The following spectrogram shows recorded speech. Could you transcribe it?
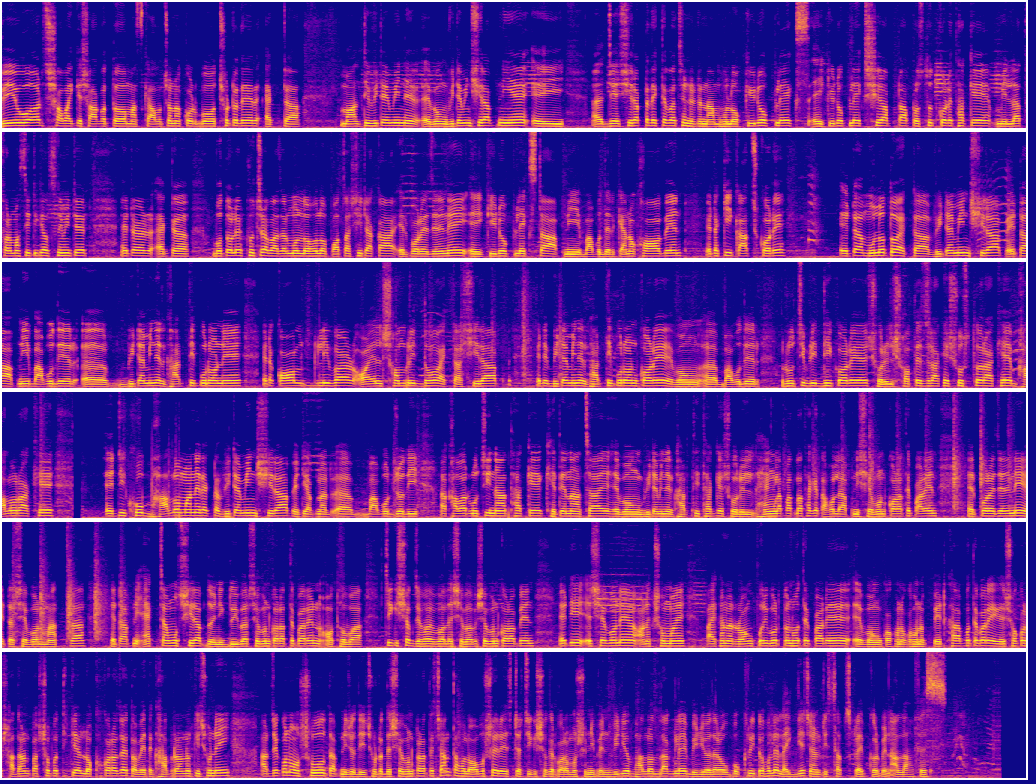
Viewers সবাইকে স্বাগতম। আজকে আলোচনা করব ছোটদের একটা মাল্টিভিটামিন এবং ভিটামিন সিরাপ নিয়ে। এই যে সিরাপটা দেখতে পাচ্ছেন, এটার নাম হলো কিডোপ্লেক্স এই কিডোপ্লেক্স সিরাপটা প্রস্তুত করে থাকে মিল্লাত ফার্মাসিউটিক্যালস লিমিটেড এটার একটা বোতলের খুচরা বাজার মূল্য হলো পঁচাশি টাকা। এরপরে জেনে নেই, এই কিডোপ্লেক্সটা আপনি বাবুদের কেন খাওয়াবেন? এটা কি কাজ করে? এটা মূলত একটা ভিটামিন সিরাপ, এটা আপনি বাবুদের ভিটামিনের ঘাটতি পূরণে, এটা কল লিভার অয়েল সমৃদ্ধ একটা সিরাপ, এটা ভিটামিনের ঘাটতি পূরণ করে এবং বাবুদের রুচি বৃদ্ধি করে, শরীর সতেজ রাখে, সুস্থ রাখে, ভালো রাখে। এটি খুব ভালো মানের একটা ভিটামিন সিরাপ। এটি আপনার বাবর যদি খাওয়ার রুচি না থাকে, খেতে না চায় এবং ভিটামিনের ঘাটতি থাকে, শরীর হ্যাংলা পাতলা থাকে, তাহলে আপনি সেবন করাতে পারেন। এরপরে জেনে নিই, এটা সেবন মাত্রা। এটা আপনি এক চামচ সিরাপ দৈনিক দুইবার সেবন করাতে পারেন অথবা চিকিৎসক যেভাবে বলে সেভাবে সেবন করাবেন। এটি সেবনে অনেক সময় পায়খানার রং পরিবর্তন হতে পারে এবং কখনো কখনো পেট খারাপ হতে পারে। সকল সাধারণ পার্শ্ব প্রতিক্রিয়া লক্ষ্য করা যায়, তবে এতে ঘাবড়ানোর কিছু নেই। আর যে কোনো ওষুধ আপনি যদি ছোটদের সেবন করাতে চান, তাহলে অবশ্যই রেজিস্টার চিকিৎসকের পরামর্শ নেবেন। ভিডিও ভালো লাগলে, ভিডিও দ্বারা উপকৃত হলে লাইক দিয়ে চ্যানেলটি সাবস্ক্রাইব করবেন। আল্লাহ হাফেজ।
